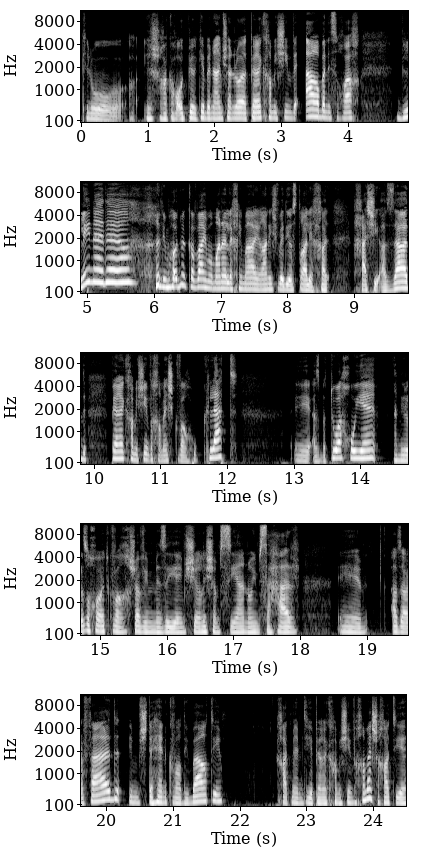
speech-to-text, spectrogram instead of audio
כאילו, יש אחר כך עוד פרקי ביניים שאני לא יודעת, פרק 54 נשוחח בלי נדר, אני מאוד מקווה עם אמן הלחימה האיראני, שוודי, אוסטרליה, ח- חשי עזד. פרק 55 כבר הוקלט, אה, אז בטוח הוא יהיה. אני לא זוכרת כבר עכשיו אם זה יהיה עם שירלי שמסיאן או עם סהר אה, עזרפד, עם שתיהן כבר דיברתי. אחת מהן תהיה פרק 55, אחת תהיה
